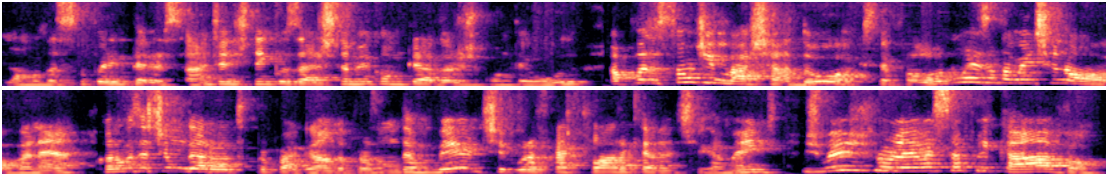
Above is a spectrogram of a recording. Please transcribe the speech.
uma, mudança super interessante. A gente tem que usar isso também como criadores de conteúdo. A posição de embaixador, que você falou, não é exatamente nova, né? Quando você tinha um garoto propaganda, para um tempo bem antigo, para ficar claro que era antigamente, os mesmos problemas se aplicavam.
